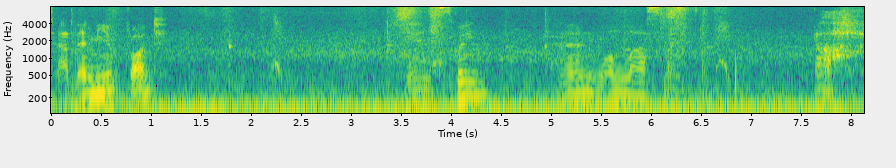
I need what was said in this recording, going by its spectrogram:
Stab the enemy in front. And swing. And one last swing. Ah.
